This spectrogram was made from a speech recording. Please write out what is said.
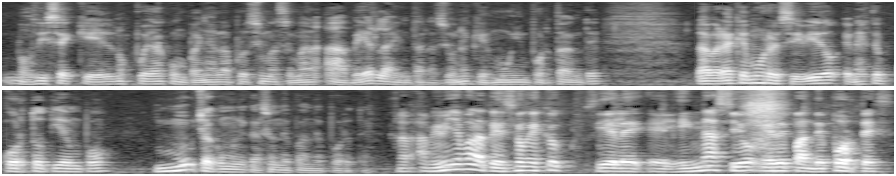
nos dice que él nos puede acompañar la próxima semana a ver las instalaciones, que es muy importante. La verdad que hemos recibido en este corto tiempo mucha comunicación de Pan Deportes. A mí me llama la atención es que si el, gimnasio es de Pan Deportes,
